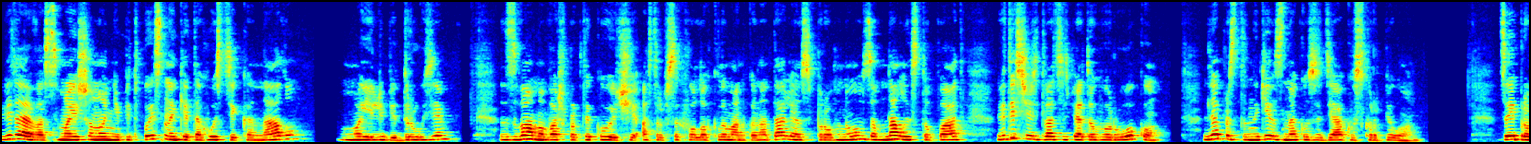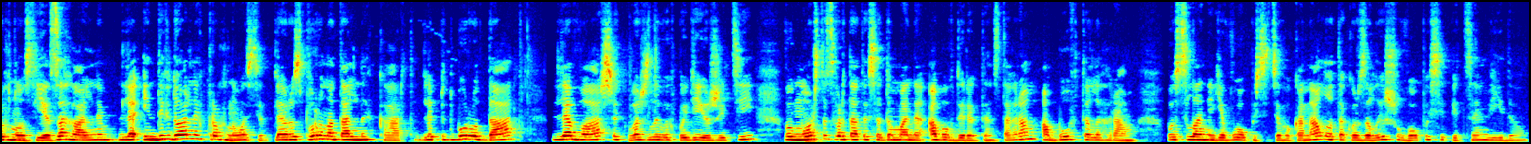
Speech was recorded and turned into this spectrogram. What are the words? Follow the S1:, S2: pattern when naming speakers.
S1: Вітаю вас, мої шановні підписники та гості каналу, мої любі друзі. З вами ваш практикуючий астропсихолог Климанко Наталія з прогнозом на листопад 2025 року для представників знаку Зодіаку Скорпіон. Цей прогноз є загальним для індивідуальних прогнозів, для розбору натальних карт, для підбору дат. Для ваших важливих подій у житті ви можете звертатися до мене або в Директ Інстаграм, або в Телеграм. Посилання є в описі цього каналу, а також залишу в описі під цим відео.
